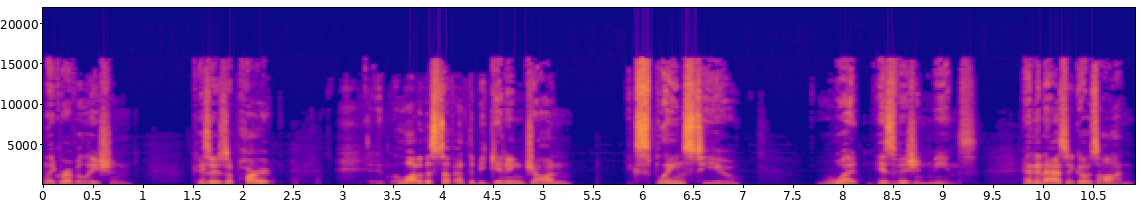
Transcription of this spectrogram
like Revelation, because there's a part, a lot of the stuff at the beginning, John explains to you what his vision means, and then as it goes on,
